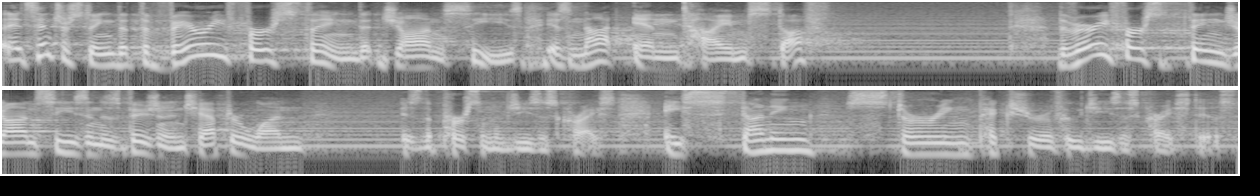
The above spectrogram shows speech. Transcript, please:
It's interesting that the very first thing that John sees is not end time stuff. The very first thing John sees in his vision in chapter 1 is the person of Jesus Christ. A stunning, stirring picture of who Jesus Christ is.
